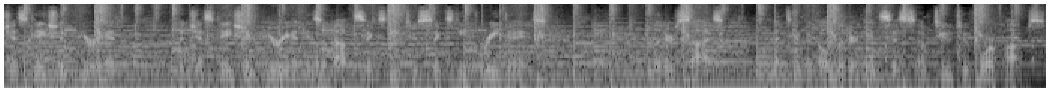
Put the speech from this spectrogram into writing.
Gestation period, the gestation period is about 60 to 63 days. Litter size, a typical litter consists of 2 to 4 pups.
